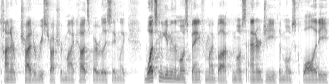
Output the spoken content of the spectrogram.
kind of tried to restructure my cuts by really saying like what's going to give me the most bang for my buck the most energy the most quality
